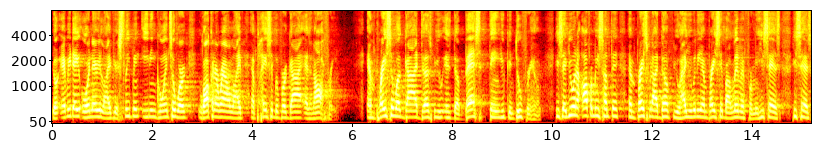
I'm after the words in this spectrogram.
your everyday ordinary life, your sleeping, eating, going to work, walking around life, and place it before God as an offering. Embracing what God does for you is the best thing you can do for Him. He said, You want to offer me something? Embrace what I've done for you. How you really embrace it by living for me. He says, He says,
